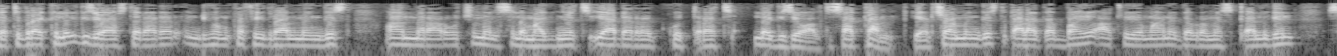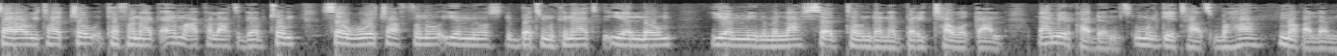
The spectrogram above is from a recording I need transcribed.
ከትግራይ ክልል ጊዜያዊ አስተዳደር እንዲሁም ከፌዴራል መንግስት አመራሮች መልስ ለማግኘት ያደረግኩት ጥረት ለጊዜው አልተሳካም። የኤርትራ መንግስት ቃል አቀባዩ አቶ የማነ ገብረ መስቀል ግን ሰራዊታቸው ተፈናቃይ ማዕከላት ገብቶ ሰዎች አፍኖ የሚወስድበት ምክንያት የለውም የሚል ምላሽ ሰጥተው እንደነበር ይታወቃል። ለአሜሪካ ድምፅ ሙልጌታ አጽብሃ መቀለም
